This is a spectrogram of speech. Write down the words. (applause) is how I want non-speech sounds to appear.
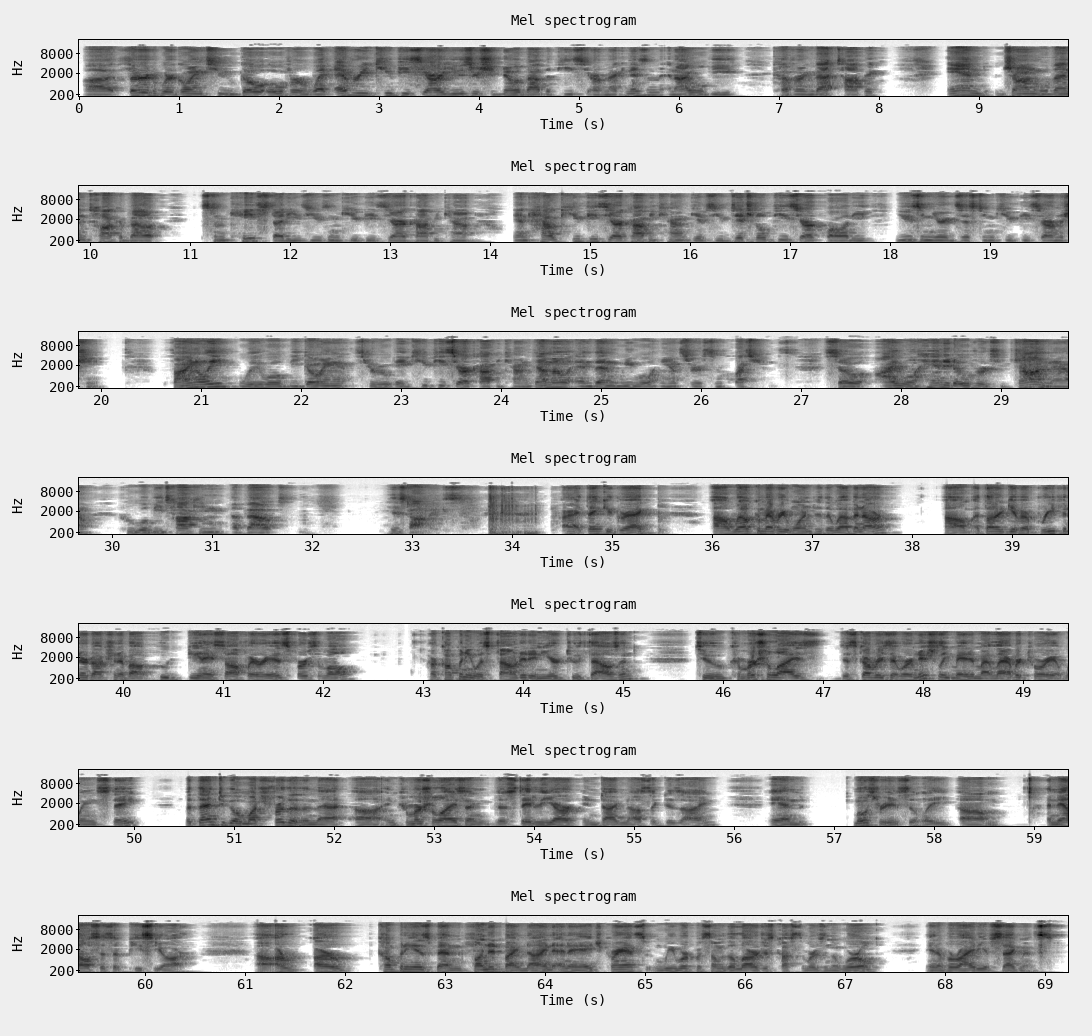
Uh, third, we're going to go over what every qPCR user should know about the PCR mechanism, and I will be covering that topic. And John will then talk about some case studies using qPCR copy count and how qPCR copy count gives you digital PCR quality using your existing qPCR machine. Finally, we will be going through a qPCR copy count demo and then we will answer some questions. So I will hand it over to John now who will be talking about his topics. All right, thank you, Greg. Uh, welcome everyone to the webinar. Um, I thought I'd give a brief introduction about who DNA Software is, first of all. Our company was founded in year 2000 to commercialize discoveries that were initially made in my laboratory at Wayne State, but then to go much further than that uh, in commercializing the state-of-the-art in diagnostic design and most recently um, analysis of PCR. Uh, our, our company has been funded by nine NIH grants. And we work with some of the largest customers in the world in a variety of segments.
